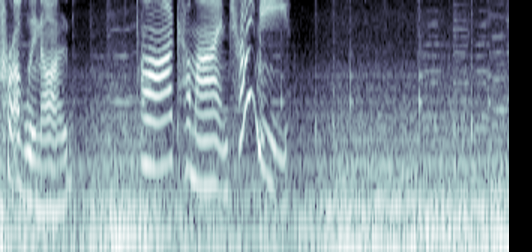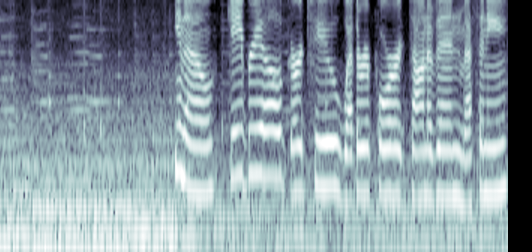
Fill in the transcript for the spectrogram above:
Probably not. Aw, come on, try me! You know, Gabriel, Gurtu, Weather Report, Donovan, Metheny.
